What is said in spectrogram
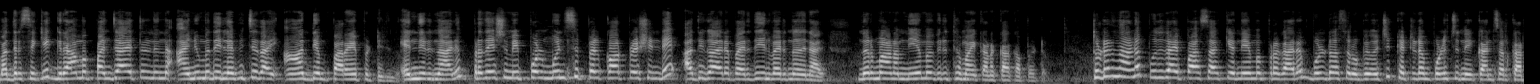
മദ്രസയ്ക്ക് ഗ്രാമപഞ്ചായത്തിൽ നിന്ന് അനുമതി ലഭിച്ചതായി ആദ്യം പറയപ്പെട്ടിരുന്നു. എന്നിരുന്നാലും പ്രദേശം ഇപ്പോൾ മുനിസിപ്പൽ കോർപ്പറേഷന്റെ അധികാര പരിധിയിൽ വരുന്നതിനാൽ നിർമ്മാണം നിയമവിരുദ്ധമായി കണക്കാക്കപ്പെട്ടു. തുടർന്നാണ് പുതുതായി പാസാക്കിയ നിയമപ്രകാരം ബുൾഡോസർ ഉപയോഗിച്ച് കെട്ടിടം പൊളിച്ചു നീക്കാൻ സർക്കാർ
